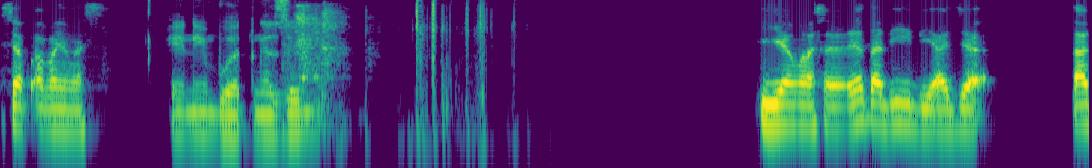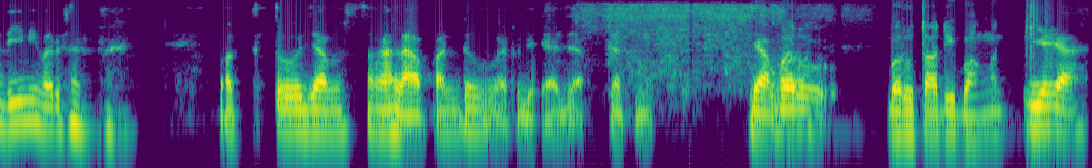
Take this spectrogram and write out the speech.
Siap apa ya mas? Ini buat ngezoom. Iya mas. Saya tadi diajak. Tadi ini barusan. Waktu jam setengah delapan tuh baru diajak. Jam baru baru tadi banget. Iya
